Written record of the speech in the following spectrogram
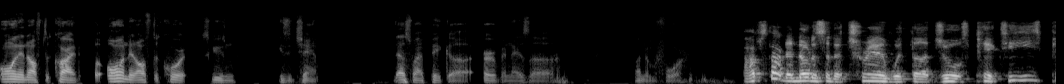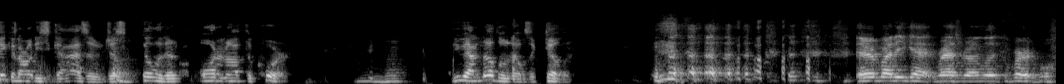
on and off the court, on and off the court, excuse me, he's a champ. That's why I pick uh, Earvin as uh, my number four. I'm starting to notice a trend with uh, Jules picks. He, he's picking all these guys and just killing it on and off the court. Mhm. You got another one that was a killer. Everybody got wrapped around a little convertible,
